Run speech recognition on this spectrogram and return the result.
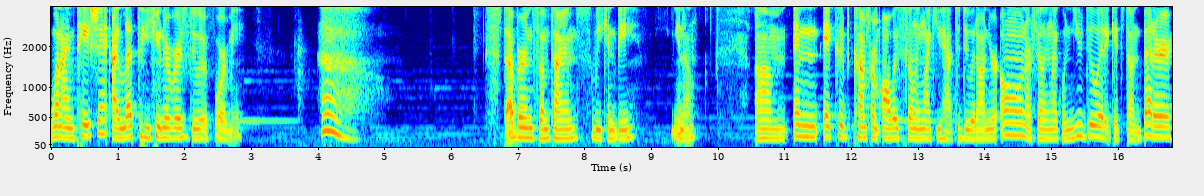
When I'm patient, I let the universe do it for me. Stubborn sometimes we can be, you know. Um, and it could come from always feeling like you had to do it on your own or feeling like when you do it, it gets done better.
